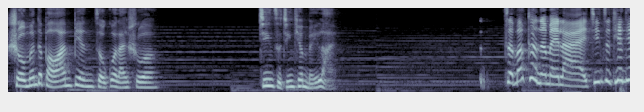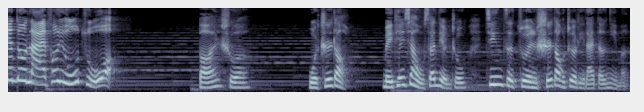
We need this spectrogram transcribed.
守门的保安便走过来说：“金子今天没来。”“怎么可能没来？金子天天都来，风雨无阻。”保安说：“我知道，每天下午三点钟，金子准时到这里来等你们。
